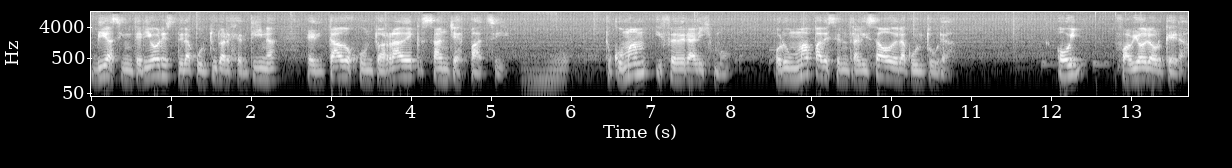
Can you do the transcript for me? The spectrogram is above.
Vías Interiores de la Cultura Argentina, editado junto a Radek Sánchez Pazzi. Tucumán y Federalismo, por un mapa descentralizado de la cultura. Hoy, Fabiola Orquera.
